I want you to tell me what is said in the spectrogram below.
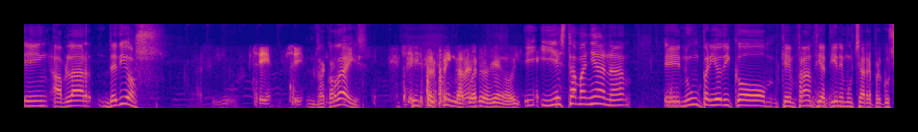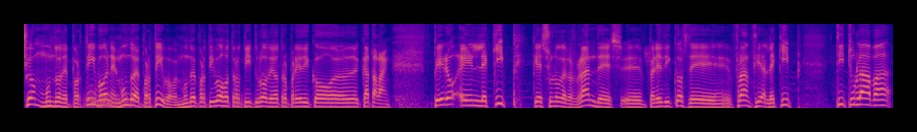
en hablar de Dios. Sí, sí. ¿Recordáis? Sí, sí, sí, me acuerdo bien hoy. Y, y esta mañana, en un periódico que en Francia tiene mucha repercusión, Mundo Deportivo, en el Mundo Deportivo, el Mundo Deportivo es otro título de otro periódico eh, catalán, pero en L'Equipe, que es uno de los grandes eh, periódicos de Francia, L'Equipe, titulaba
